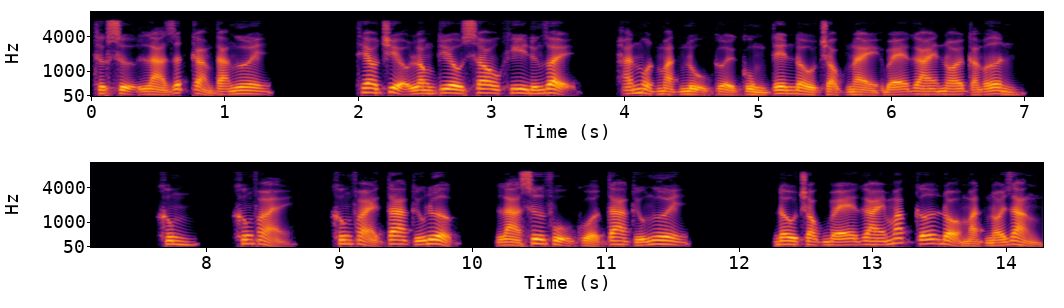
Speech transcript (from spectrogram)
Thực sự là rất cảm tạ ngươi. Theo Triệu Long Tiêu sau khi đứng dậy, hắn một mặt nụ cười cùng tên đầu chọc này bé gái nói cảm ơn. Không, không phải, không phải ta cứu được, là sư phụ của ta cứu ngươi. Đầu chọc bé gái mắc cỡ đỏ mặt nói rằng,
